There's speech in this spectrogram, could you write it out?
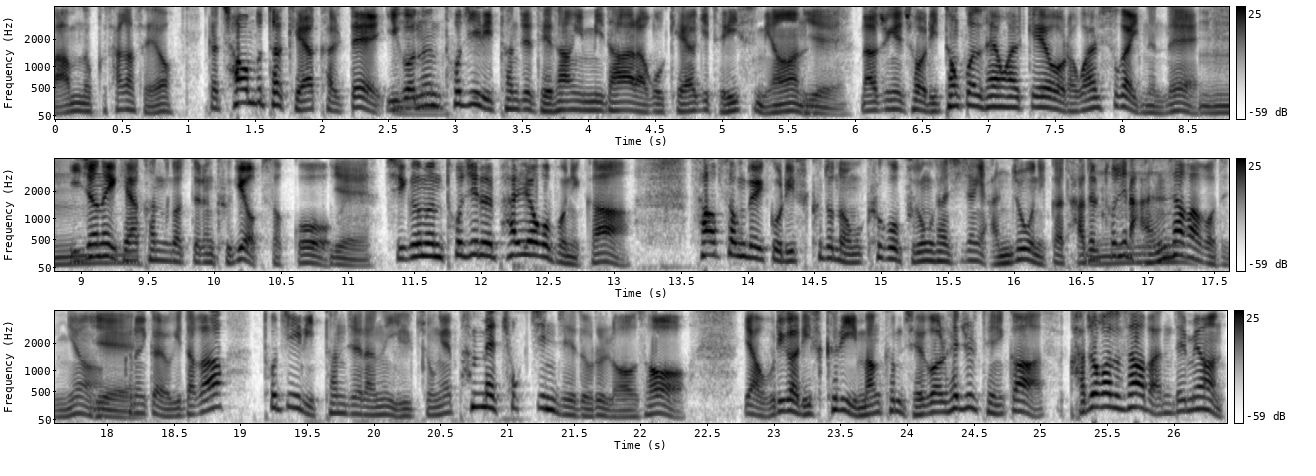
마음 놓고 사가세요. 그러니까 처음부터 계약할 때 이거는 음. 토지 리턴제 대상입니다라고 계약이 돼 있으면 예. 나중에 저 리턴권 사용할게요라고 할 수가 있는데 음. 이전에 계약한 것들은 그게 없었고 예. 지금은 토지를 팔려고 보니까 사업성도 없고 리스크도 너무 크고 부동산 시장이 안 좋으니까 다들 음. 토지를 안 사가거든요. 예. 그러니까 여기다가 토지 리턴제라는 일종의 판매 촉진 제도를 넣어서 야 우리가 리스크를 이만큼 제거를 해줄 테니까 가져가서 사업 안 되면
